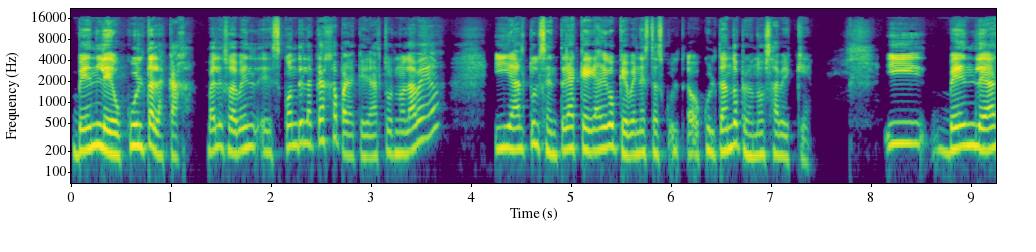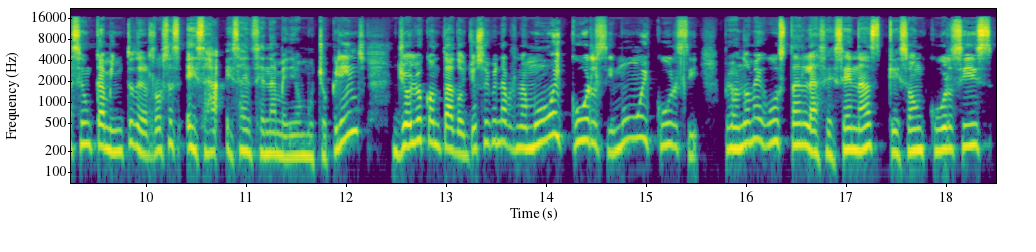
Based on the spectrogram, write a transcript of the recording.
Ben le oculta la caja, ¿vale? O sea, Ben esconde la caja para que Arthur no la vea y Arthur se entera que hay algo que Ben está ocultando, pero no sabe qué. Y Ben le hace un caminito de rosas. Esa, esa escena me dio mucho cringe. Yo lo he contado, yo soy una persona muy cursi, muy cursi, pero no me gustan las escenas que son cursis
